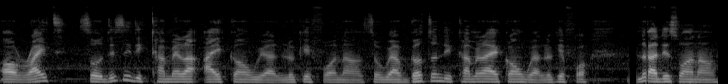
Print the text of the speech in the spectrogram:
All right, so this is the camera icon we are looking for now. So we have gotten the camera icon we are looking for. Look at this one now.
